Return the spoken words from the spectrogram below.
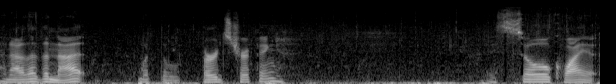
And other than that, with the birds chirping, it's so quiet.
